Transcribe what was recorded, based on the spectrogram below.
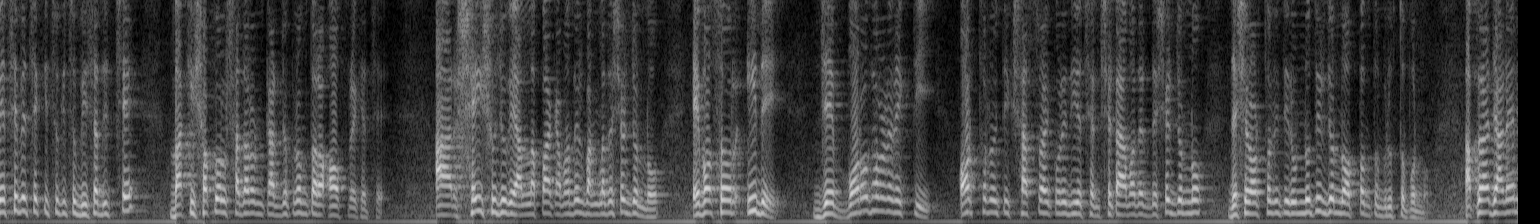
বেছে বেছে কিছু কিছু ভিসা দিচ্ছে, বাকি সকল সাধারণ কার্যক্রম তারা অফ রেখেছে। আর সেই সুযোগে আল্লাহ পাক আমাদের বাংলাদেশের জন্য এবছর ঈদে যে বড় ধরনের একটি অর্থনৈতিক সাশ্রয় করে দিয়েছেন, সেটা আমাদের দেশের জন্য, দেশের অর্থনীতির উন্নতির জন্য অত্যন্ত গুরুত্বপূর্ণ। আপনারা জানেন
